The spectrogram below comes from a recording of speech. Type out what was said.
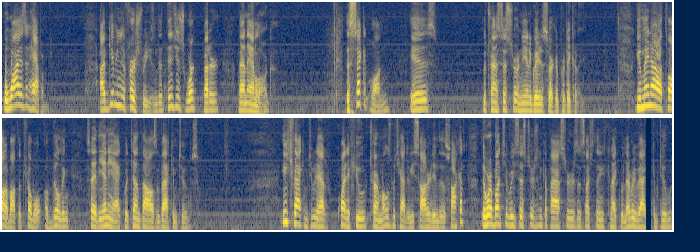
Well, why has it happened? I've given you the first reason, that digits work better than analog. The second one is the transistor and the integrated circuit particularly. You may not have thought about the trouble of building, say, the ENIAC with 10,000 vacuum tubes. Each vacuum tube had quite a few terminals which had to be soldered into the socket. There were a bunch of resistors and capacitors and such things connected with every vacuum tube.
